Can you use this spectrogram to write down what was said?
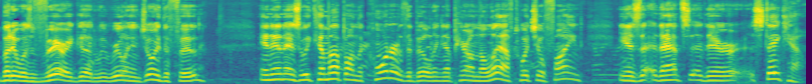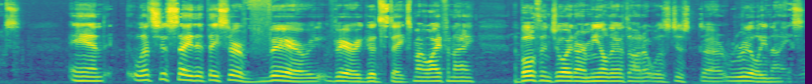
but it was very good. We really enjoyed the food. And then as we come up on the corner of the building up here on the left, what you'll find is that that's their steakhouse. And let's just say that they serve very, very good steaks. My wife and I both enjoyed our meal there, thought it was just uh, really nice.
